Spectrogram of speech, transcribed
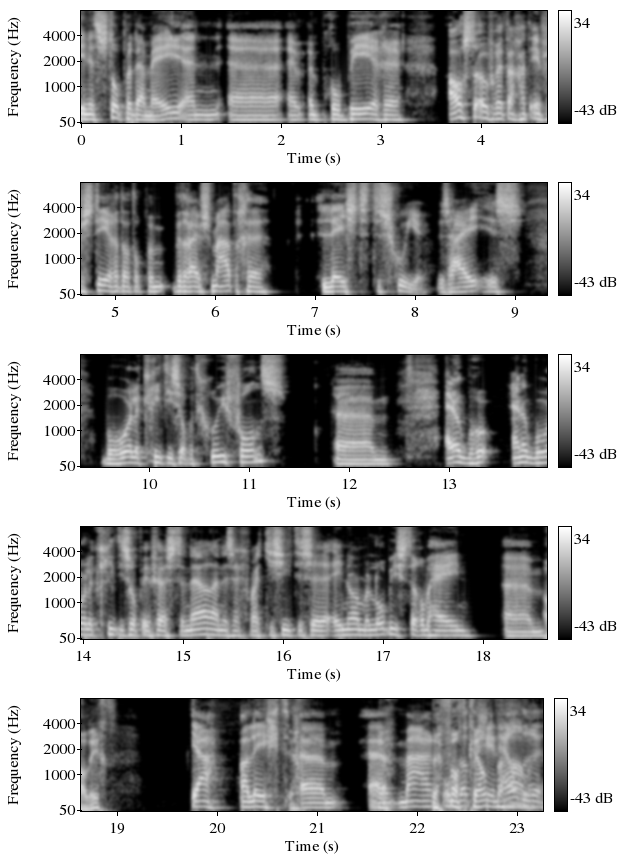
in het stoppen daarmee en, uh, en, en, proberen, als de overheid dan gaat investeren, dat op een bedrijfsmatige leest te schoeien. Dus hij is behoorlijk kritisch op het groeifonds. Um, en ook en ook behoorlijk kritisch op InvestNL. En dan zeg wat je ziet is uh, enorme lobby's eromheen. Um, allicht. Ja, allicht. Ja. Um, ja, maar omdat er geen heldere,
